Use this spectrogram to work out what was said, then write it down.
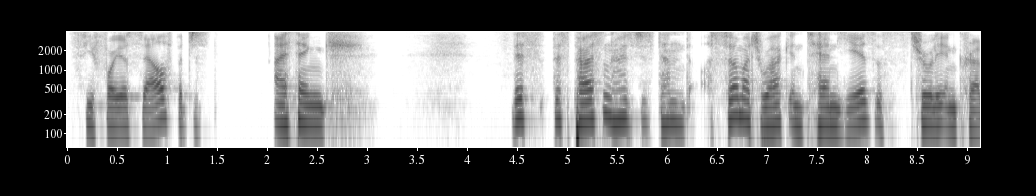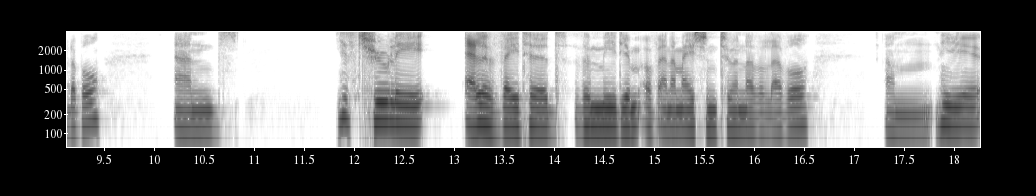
see for yourself. But just, I think this this person who's just done so much work in 10 years is truly incredible and he's truly elevated the medium of animation to another level. Um, he,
